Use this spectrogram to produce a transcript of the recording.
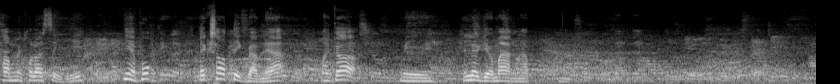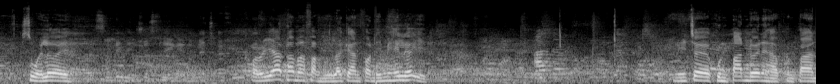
ทำเป็นคนละสีเนี่ยพวกเอกโซติกแบบเนี้ยมันก็มีให้เลือกเยอะมากนะครับ สวยเลยขออนุญาตพามาฝั่งนี้แล้วกันฝั่งนี้ไม่ให้เลือกอีกวันนี้เจอคุณปั้นด้วยนะครับ คุณปั้น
